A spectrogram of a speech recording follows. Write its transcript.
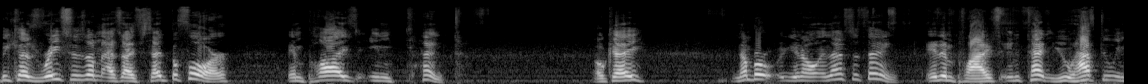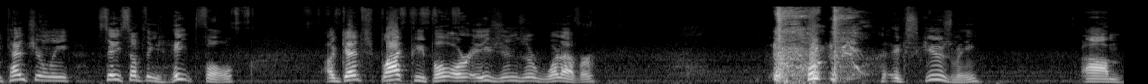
Because racism, as I've said before, implies intent. Okay? Number, you know, and that's the thing. It implies intent. You have to intentionally say something hateful against black people or Asians or whatever. Excuse me. Um,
